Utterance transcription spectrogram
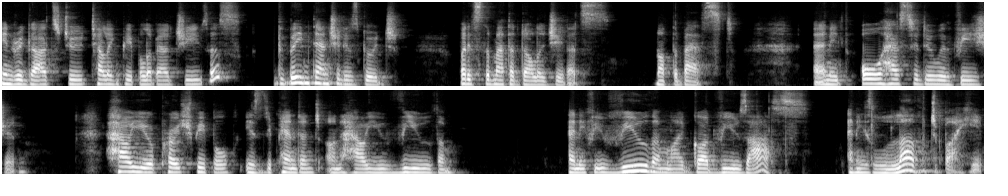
in regards to telling people about Jesus. The, the intention is good, but it's the methodology that's not the best. And it all has to do with vision. How you approach people is dependent on how you view them. And if you view them like God views us and is loved by Him,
